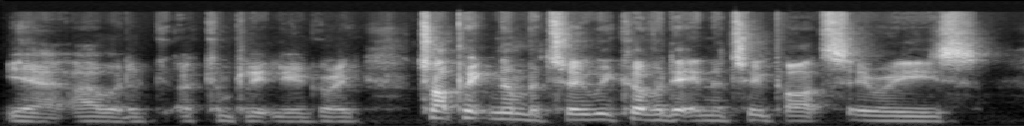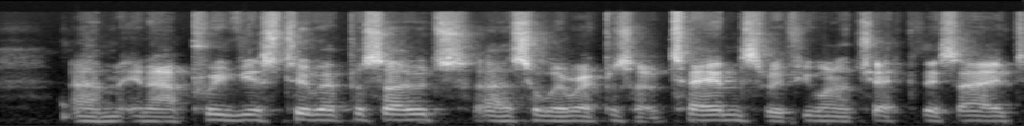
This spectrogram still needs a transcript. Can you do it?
Yeah, I would uh, completely agree. Topic number two, we covered it in a two part series um, in our previous two episodes. Uh, so we're episode 10. So if you want to check this out,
